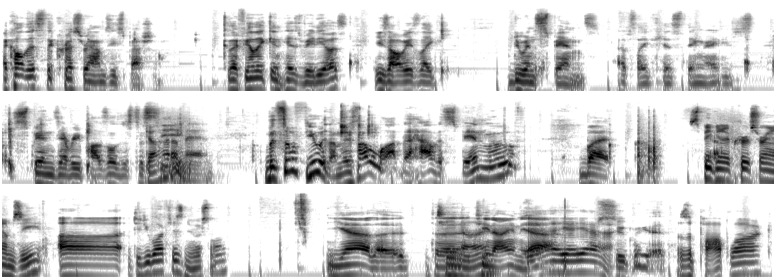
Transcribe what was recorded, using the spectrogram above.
I call this the Chris Ramsay special because I feel like in his videos he's always like doing spins. That's like his thing, right? He just spins every puzzle just to got see. it, man. But so few of them. There's not a lot that have a spin move. But Speaking of Chris Ramsay, uh, did you watch his newest one? yeah, the, the T9? T9, yeah. Yeah, yeah, yeah. Super good. It was a pop lock.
